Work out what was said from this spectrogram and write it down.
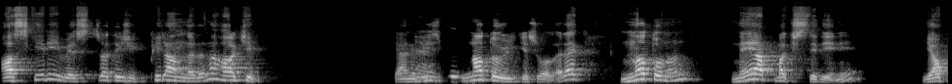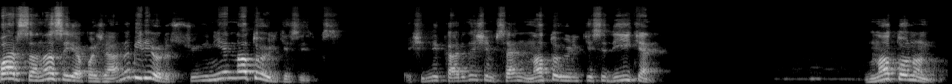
askeri ve stratejik planlarına hakim. Yani evet. biz NATO ülkesi olarak NATO'nun ne yapmak istediğini, yaparsa nasıl yapacağını biliyoruz. Çünkü niye NATO ülkesiyiz biz? E şimdi kardeşim sen NATO ülkesi değilken NATO'nun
